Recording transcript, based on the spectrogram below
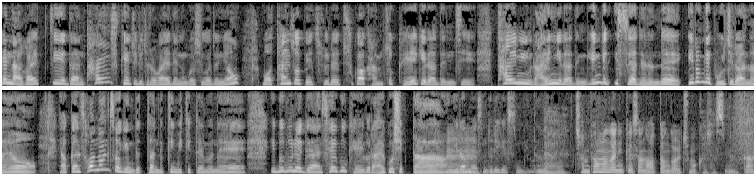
해 나갈지에 대한 time schedule이 들어가야 되는 것이거든요. 뭐 탄소 배출의 추가 감축 계획이라든지 timeline이라든지 이런 게 있어야 되는데 이런 게 보이질 않아요. 약간 선언적인 듯한 느낌이 있기 때문에 이 부분에 대한 세부 계획을 알고 싶다 이런 음. 말씀드리겠습니다. 네, 전 평론가님께서는 어떤 걸 주목하셨습니까?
